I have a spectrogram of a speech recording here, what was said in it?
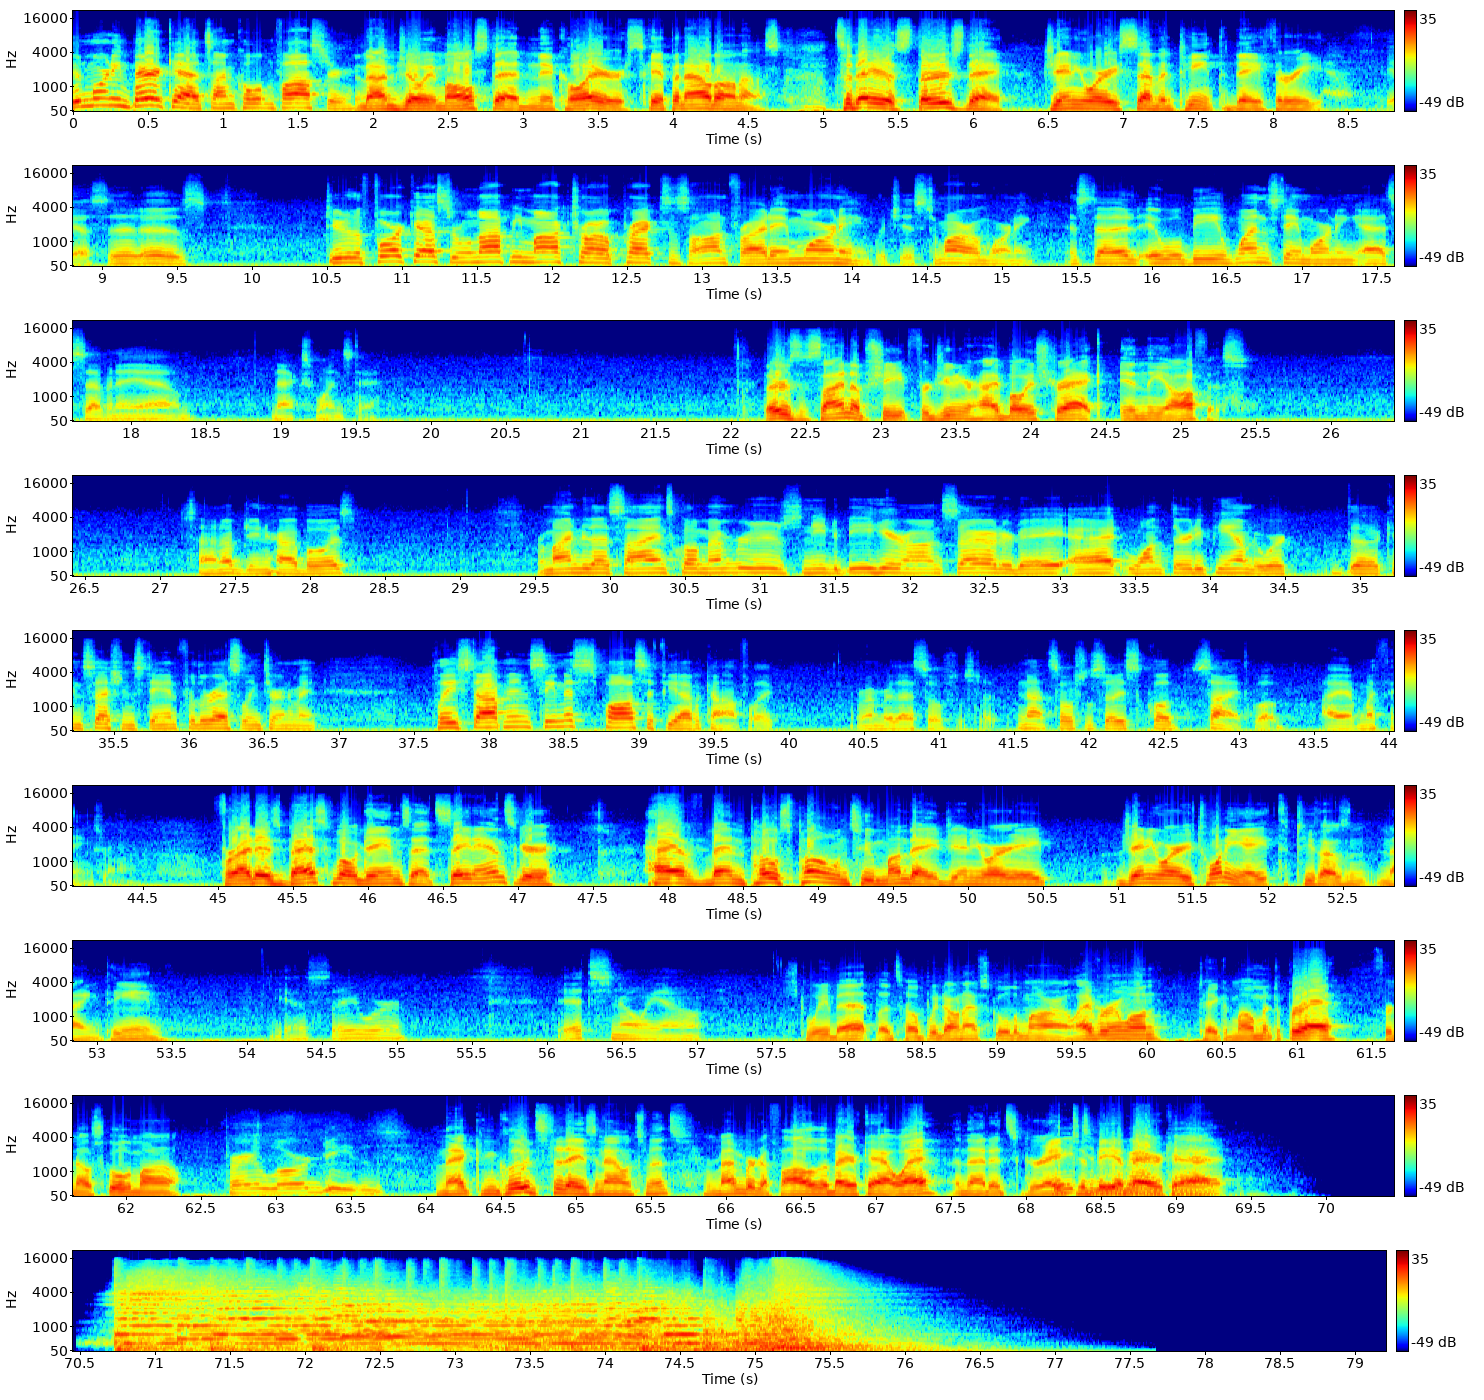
Good morning, Bearcats. I'm Colton Foster. And I'm Joey Malstead. Nick Hoyer skipping out on us. Today is Thursday, January 17th, day three. Yes, it is. Due to the forecast, there will not be mock trial practice on Friday morning, which is tomorrow morning. Instead, it will be Wednesday morning at 7 a.m. next Wednesday. There's a sign up sheet for junior high boys track in the office. Sign up, junior high boys. Reminder that Science Club members need to be here on Saturday at 1.30 p.m. to work the concession stand for the wrestling tournament. Please stop in and see Mrs. Paulus if you have a conflict. Remember that social studies, not social studies club, science club. I have my things wrong. Friday's basketball games at St. Ansgar have been postponed to Monday, January 8, January 28th, 2019. Yes, they were. It's snowy out. Wee bit. Let's hope we don't have school tomorrow. Everyone, take a moment to pray for no school tomorrow. Pray Lord Jesus. And that concludes today's announcements. Remember to follow the Bearcat Way and that it's great, great to, to, be, be a Bearcat. Bearcat.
